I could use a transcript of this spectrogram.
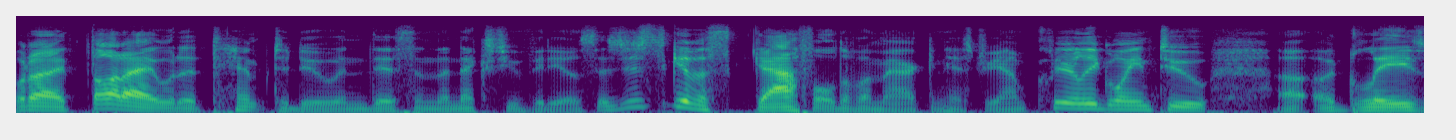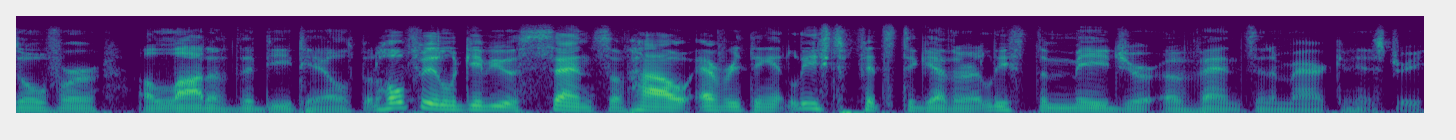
what I thought I would attempt to do in this and the next few videos is just to give a scaffold of American history. I'm clearly going to uh, glaze over a lot of the details, but hopefully it'll give you a sense of how everything at least fits together, at least the major events in American history.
